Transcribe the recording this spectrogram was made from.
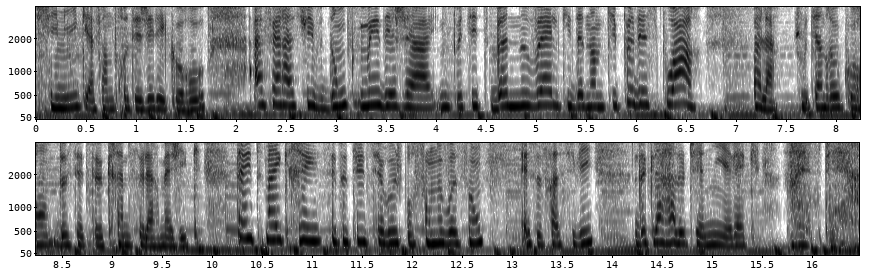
chimiques afin de protéger les coraux. Affaire à suivre donc, mais déjà une petite bonne nouvelle qui donne un petit peu d'espoir. Voilà, je vous tiendrai au courant de cette crème solaire magique. Tate Mike c'est tout de suite sur Rouge pour son nouveau son. Et ce sera suivi de Clara Luciani avec Respire.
